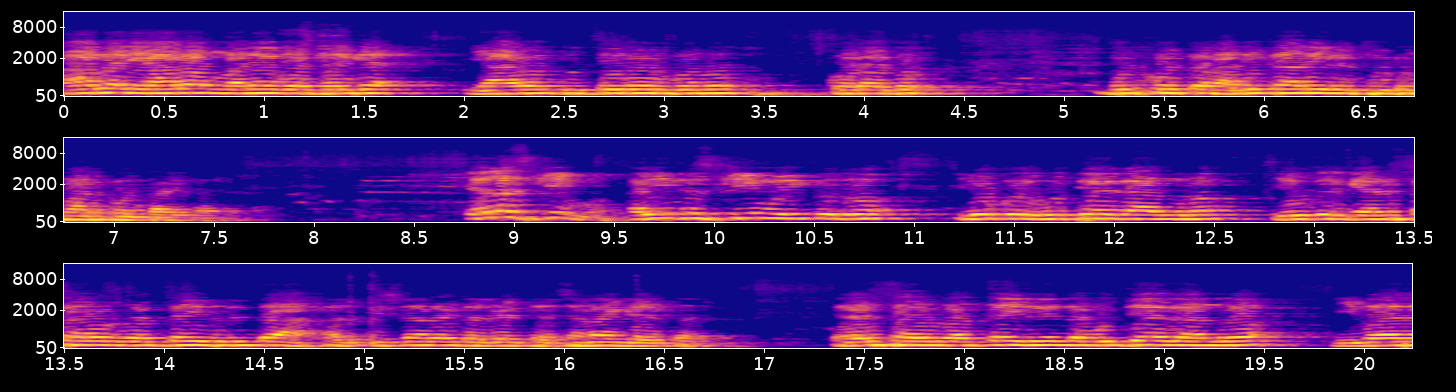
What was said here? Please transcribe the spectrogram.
ಆಮೇಲೆ ಯಾರೋ ಮನೆಗೆ ಹೋದ್ರಿಗೆ ಯಾರೋ ದುಡ್ಡಿರೋರ್ಗು ಕೊಡೋದು ದುಡ್ಡು ಕೊಟ್ಟರು ಅಧಿಕಾರಿಗಳು ದುಡ್ಡು ಮಾಡ್ಕೊಂತ ಇದ್ದಾರೆ. ಎಲ್ಲ ಸ್ಕೀಮ್, ಐದು ಸ್ಕೀಮ್ ಇಕ್ಕಿದ್ರು ಯುವಕರಿಗೆ ಉದ್ಯೋಗ ಅಂದ್ರು. ಯುವಕರಿಗೆ ಎರಡ್ ಸಾವಿರದ ಹದಿನೈದರಿಂದ, ಅದು ಅವ್ರು ಹೇಳ್ತಾರೆ, ಚೆನ್ನಾಗಿ ಹೇಳ್ತಾರೆ. ಎರಡ್ ಸಾವಿರದ ಹದಿನೈದರಿಂದ ಉದ್ಯೋಗ ಅಂದ್ರು. ಇವಾಗ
